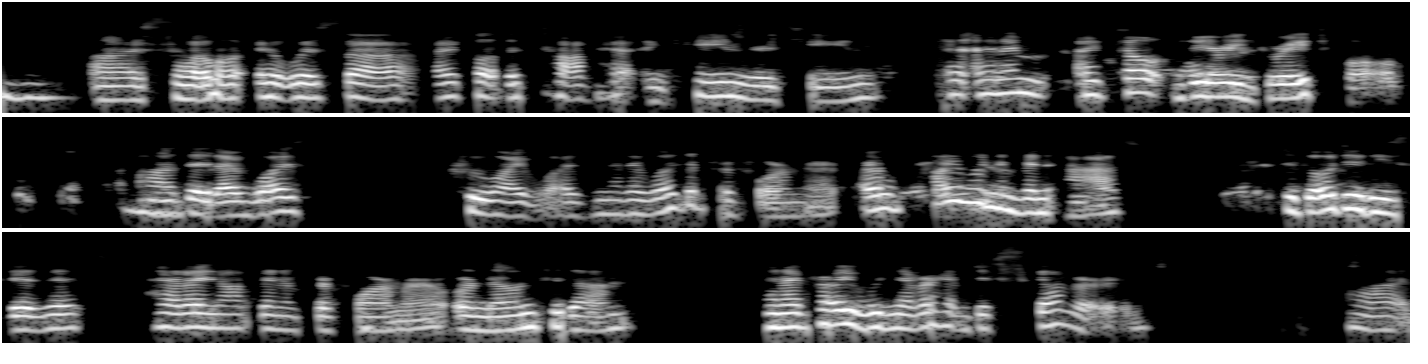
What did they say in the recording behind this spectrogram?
Mm-hmm. Uh, so it was, uh, I call it the top hat and cane routine. And, and I'm, I felt very grateful uh, mm-hmm. that I was who I was and that I was a performer. I probably wouldn't have been asked to go do these visits had I not been a performer or known to them. And I probably would never have discovered uh,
